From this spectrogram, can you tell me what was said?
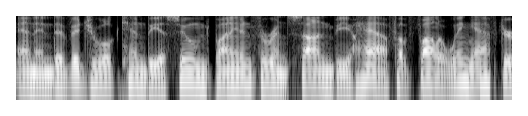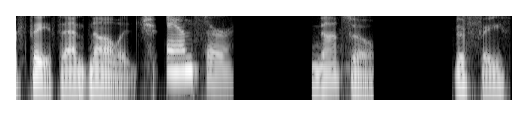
An individual can be assumed by inference on behalf of following after faith and knowledge. Answer. Not so. The faith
